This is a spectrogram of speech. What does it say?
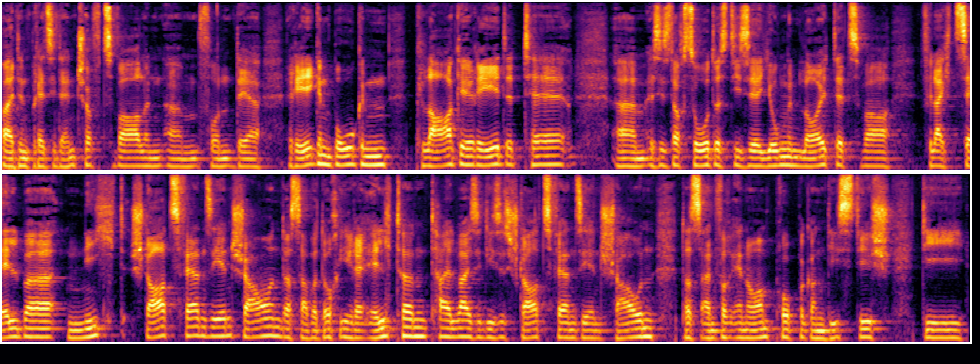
bei den Präsidentschaftswahlen ähm, von der Regenbogenplage redete. Ähm, es ist auch so, dass diese jungen Leute zwar vielleicht selber nicht Staatsfernsehen schauen, dass aber doch ihre Eltern teilweise dieses Staatsfernsehen schauen, das einfach enorm propagandistisch die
